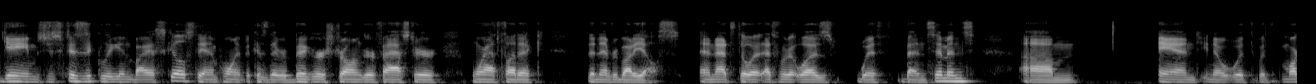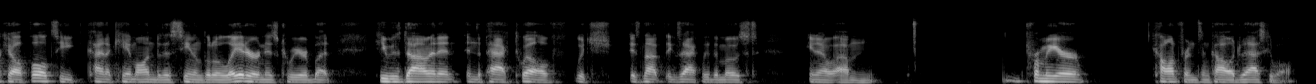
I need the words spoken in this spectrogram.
games just physically and by a skill standpoint because they were bigger, stronger, faster, more athletic than everybody else. And that's the that's what it was with Ben Simmons. Um, and you know, with with Markelle Fultz, he kind of came onto the scene a little later in his career, but he was dominant in the Pac-12, which is not exactly the most you know um, premier conference in college basketball.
